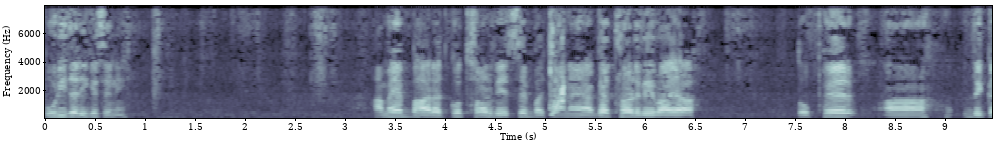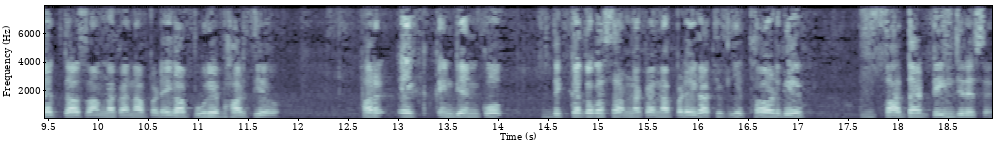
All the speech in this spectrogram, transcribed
पूरी तरीके से नहीं। हमें भारत को थर्ड वेव से बचाना है। अगर थर्ड वेव आया तो फिर दिक्कत का सामना करना पड़ेगा पूरे भारतीय हर एक इंडियन को दिक्कतों का सामना करना पड़ेगा, क्योंकि ये थर्ड वेव ज़्यादा डेंजरस है।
